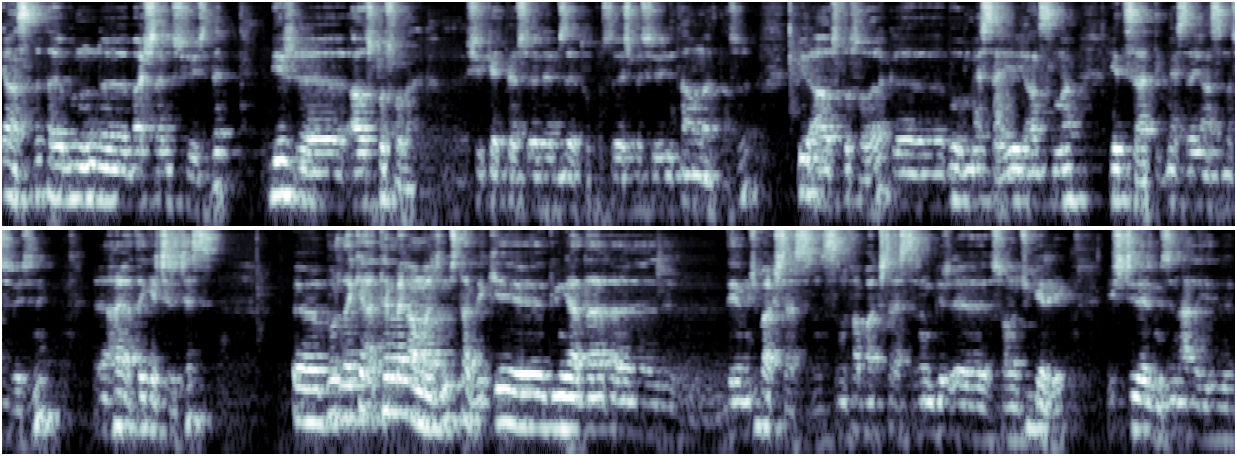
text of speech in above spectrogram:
yansıdı. Tabii bunun e, başlangıç süreci de 1 e, Ağustos olarak e, şirket personellerimize toplu sözleşme sürecini tamamladıktan sonra 1 Ağustos olarak e, bu mesai yansıma 7 saatlik mesai yansıma sürecini e, hayata geçireceğiz. E, buradaki temel amacımız tabii ki e, dünyada e, devrimci bakış açısının, sınıfa bakış açısının bir e, sonucu gereği işçilerimizin hani e,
